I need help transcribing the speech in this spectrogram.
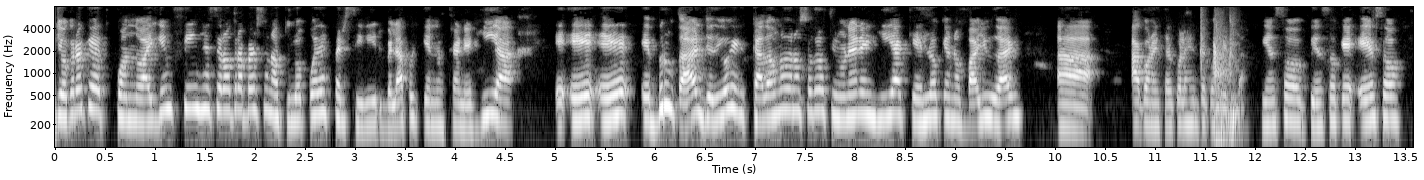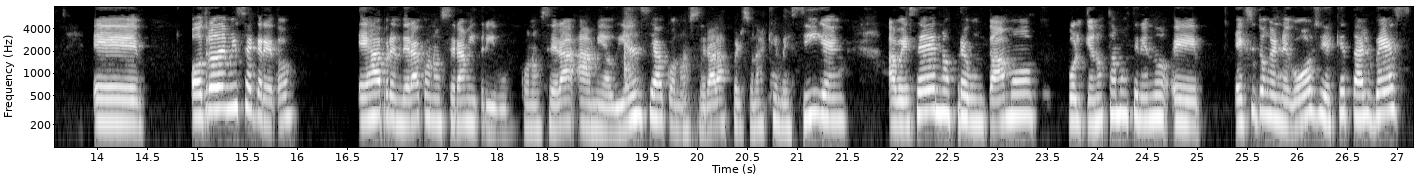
yo creo que cuando alguien finge ser otra persona, tú lo puedes percibir, ¿verdad? Porque nuestra energía es, eh, eh, es, brutal. Yo digo que cada uno de nosotros tiene una energía que es lo que nos va a ayudar a, a conectar con la gente correcta. Pienso, pienso que eso. Eh, otro de mis secretos es aprender a conocer a mi tribu, conocer a, mi audiencia, conocer a las personas que me siguen. A veces nos preguntamos por qué no estamos teniendo eh, éxito en el negocio y es que tal vez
